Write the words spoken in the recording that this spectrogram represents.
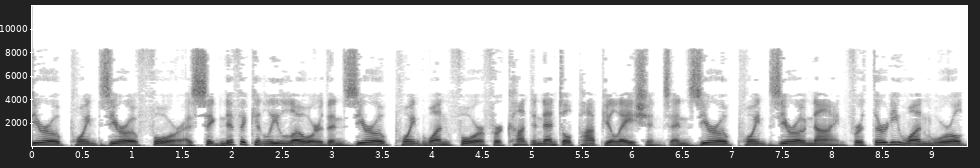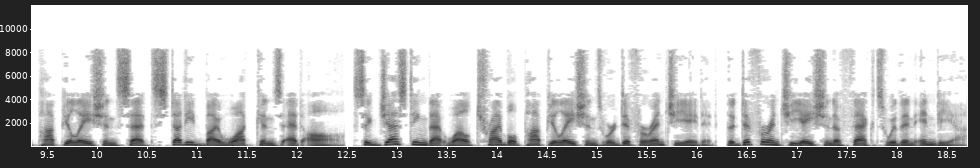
0.04 is significantly lower than 0.14 for continental populations and 0.09 for 31 world population sets studied by Watkins et al., suggesting that while tribal populations were differentiated, the differentiation effects within India's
